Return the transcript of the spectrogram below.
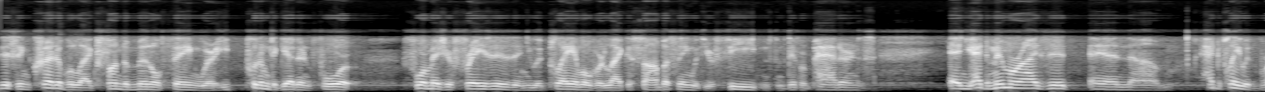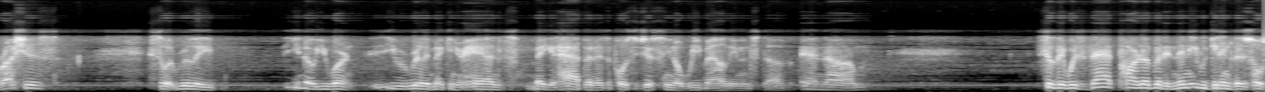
this incredible like fundamental thing where he put them together in four four measure phrases, and you would play them over like a samba thing with your feet and some different patterns, and you had to memorize it and um, had to play with brushes, so it really you know, you weren't, you were really making your hands make it happen as opposed to just, you know, rebounding and stuff. And, um, so there was that part of it, and then he would get into this whole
